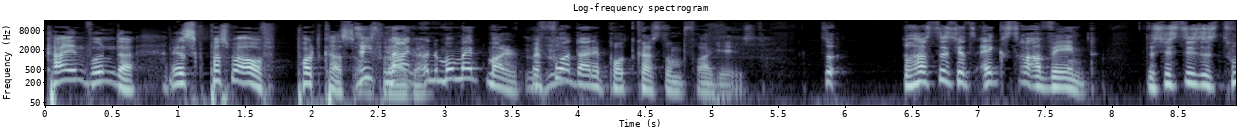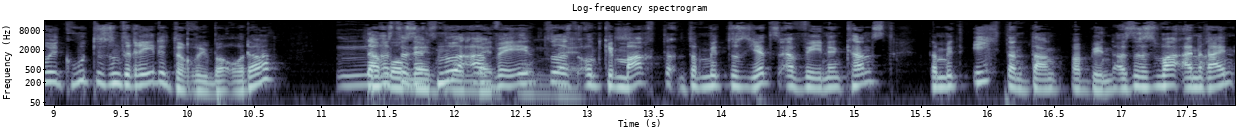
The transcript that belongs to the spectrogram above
Kein Wunder. Jetzt, pass mal auf, Podcast-Umfrage. nein, Moment mal, bevor deine Podcast-Umfrage ist. So, du hast das jetzt extra erwähnt. Das ist dieses Tue Gutes und rede darüber, oder? Na, du hast das jetzt nur Moment, erwähnt Moment. und gemacht, damit du es jetzt erwähnen kannst, damit ich dann dankbar bin. Also das war ein rein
